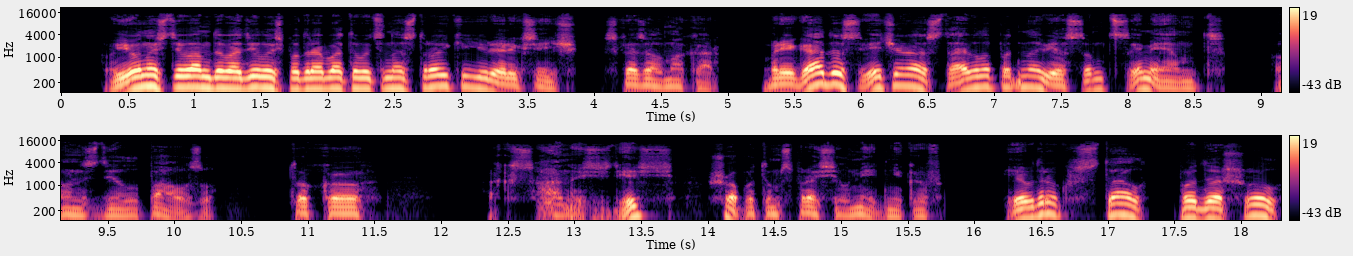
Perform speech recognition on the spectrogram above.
— В юности вам доводилось подрабатывать на стройке, Юрий Алексеевич, — сказал Макар. — Бригада с вечера оставила под навесом цемент. Он сделал паузу. — Только Оксана здесь? — шепотом спросил Медников. И вдруг встал, подошел,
